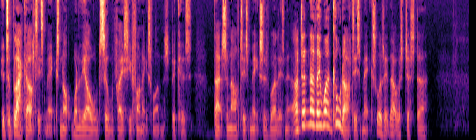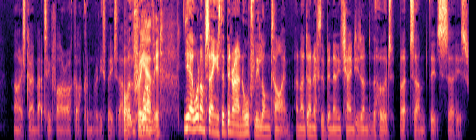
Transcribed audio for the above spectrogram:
it's a black artist mix, not one of the old Silverface Euphonix ones, because that's an artist mix as well, isn't it? I don't know. They weren't called artist mix, was it? That was just a. Oh, it's going back too far. I, I couldn't really speak to that. What But pre Avid? Yeah, what I'm saying is they've been around an awfully long time, and I don't know if there've been any changes under the hood, but um, it's uh, it's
